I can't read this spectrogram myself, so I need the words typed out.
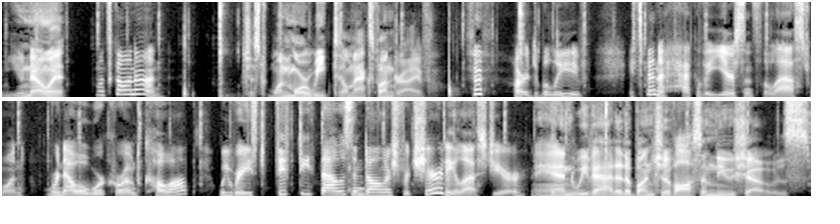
You know it. What's going on? Just one more week till Max Fun Drive. Hard to believe. It's been a heck of a year since the last one. We're now a worker owned co op. We raised $50,000 for charity last year. And we've added a bunch of awesome new shows.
